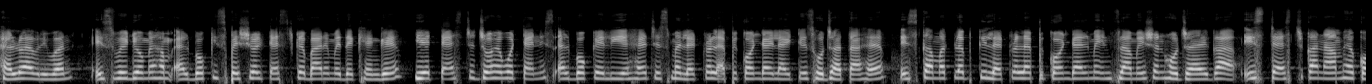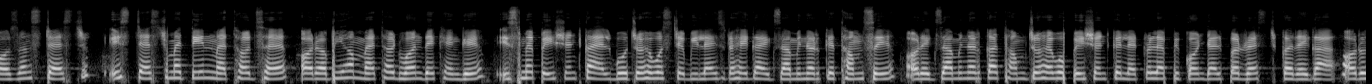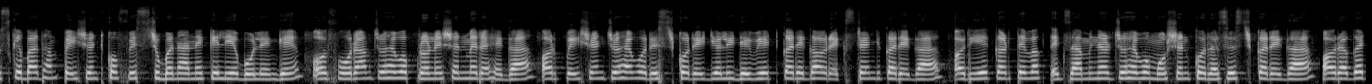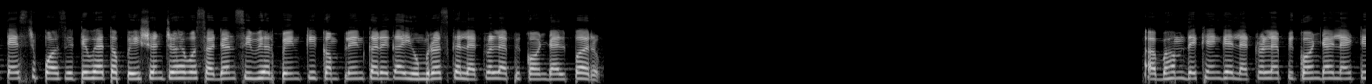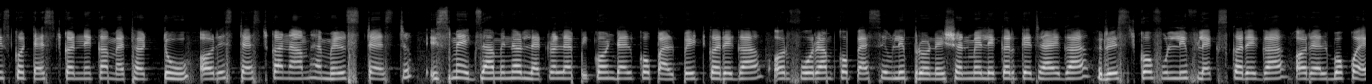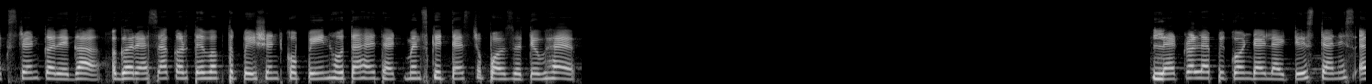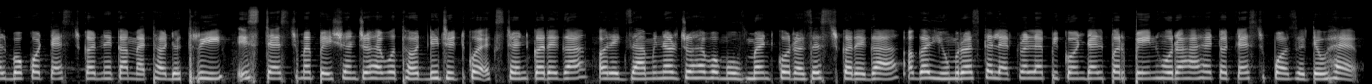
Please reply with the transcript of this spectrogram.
Hello everyone इस video में हम एल्बो की स्पेशल टेस्ट के बारे में देखेंगे। ये टेस्ट जो है वो टेनिस एल्बो के लिए है, जिसमें लेटरल एपिकॉन्डाइलाइटिस हो जाता है। इसका मतलब कि लेटरल एपिकॉन्डाइल में इन्फ्लामेशन हो जाएगा। इस टेस्ट का नाम है कॉजन्स टेस्ट इस टेस्ट में तीन मेथड्स है, और अभी हम मेथड वन देखेंगे। इसमें पेशेंट का एल्बो जो है वो स्टेबिलाईज रहेगा एग्जामिनर के थम से, और एग्जामिनर का थम जो है वो पेशेंट के लेटरल एपिकॉन्डाइल पर रेस्ट करेगा। और उसके बाद हम पेशेंट को फिस्ट बनाने के लिए बोलेंगे और फोराम जो है वो प्रोनेशन में रहेगा और पेशेंट जो है वो रिस्ट को रेडियली डेविएट करेगा और एक्सटेंड करेगा और ये करते वक्त एग्जामिनर जो है वो मोशन को रेजिस्ट करेगा और अगर टेस्ट पॉजिटिव है तो पेशेंट जो है वो सडन सीवियर पेन की कंप्लेन करेगा यूमरस के लेटरल एपिकॉन्डाइल पर। अब हम देखेंगे लेटरल एपिकॉन्डाइलाइटिस को टेस्ट करने का मेथड टू और इस टेस्ट का नाम है मिल्स टेस्ट इसमें एग्जामिनर लेटरल एपिकॉन्डाइल को पाल्पेट करेगा और फोराम को पैसिवली प्रोनेशन में लेकर के जाएगा रिस्ट को फुल्ली फ्लेक्स करेगा और एल्बो को एक्सटेंड करेगा। अगर ऐसा करते वक्त पेशेंट को पेन होता है दैट मीन्स की टेस्ट पॉजिटिव है। लेटरल एपिकोंडाइलाइटिस टेनिस एल्बो को टेस्ट करने का मेथड थ्री इस टेस्ट में पेशेंट जो है वो थर्ड डिजिट को एक्सटेंड करेगा और एग्जामिनर जो है वो मूवमेंट को रजिस्ट करेगा। अगर ह्यूमरस के लेटरल एपिकोंडाइल पर पेन हो रहा है तो टेस्ट पॉजिटिव है।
